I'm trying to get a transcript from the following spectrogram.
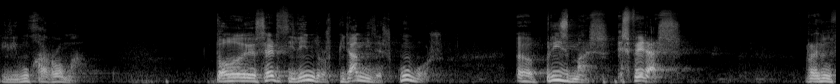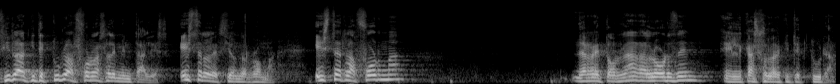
Y dibuja Roma. Todo debe ser cilindros, pirámides, cubos, eh, prismas, esferas. reducir la arquitectura a las formas elementales. Esta es la lección de Roma. Esta es la forma de retornar al orden en el caso de la arquitectura.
